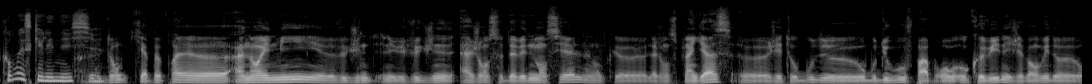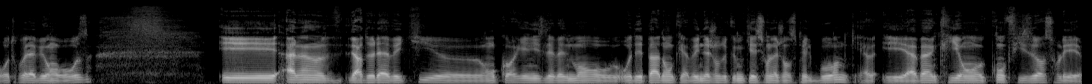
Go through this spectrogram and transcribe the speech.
Comment est-ce qu'elle est née? Donc, il y a à peu près un an et demi, vu que j'ai une, agence d'événementiel, donc l'agence Plingas, j'étais au bout de, au bout du gouffre par rapport au, Covid et j'avais envie de retrouver la vie en rose. Et Alain Verdelet, avec qui euh, on co-organise l'événement au, départ, donc avait une agence de communication, l'agence Melbourne, et avait un client confiseur sur les,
